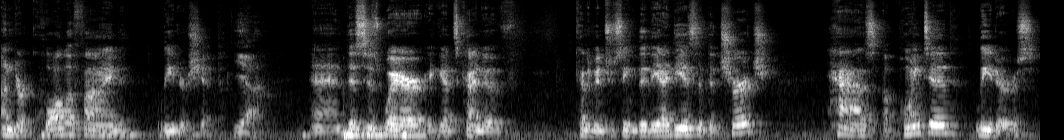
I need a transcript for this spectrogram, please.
under qualified leadership. Yeah. And this is where it gets kind of kind of interesting. The, the idea is that the church has appointed leaders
